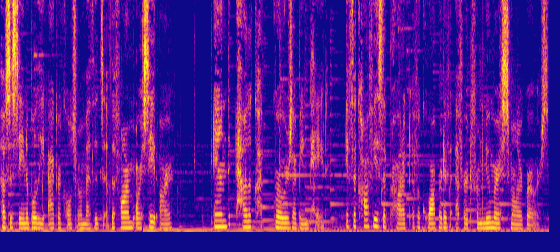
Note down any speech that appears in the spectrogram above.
how sustainable the agricultural methods of the farm or estate are, and how the growers are being paid, if the coffee is the product of a cooperative effort from numerous smaller growers.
